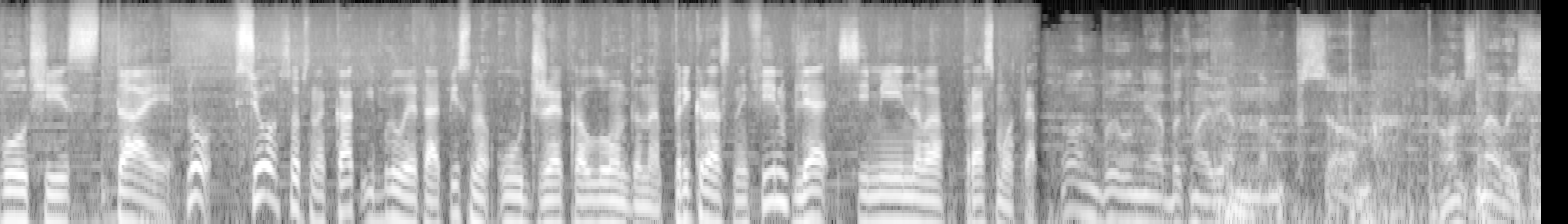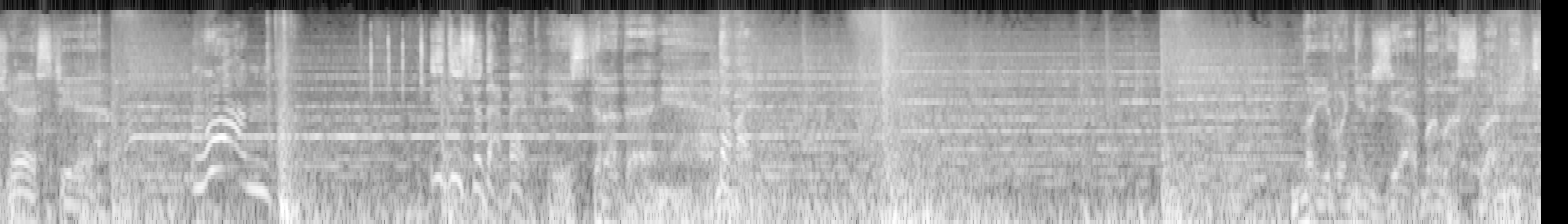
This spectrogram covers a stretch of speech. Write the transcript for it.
волчьей стаи. Ну, все, собственно, как и было это описано у Джека Лондона. Прекрасный фильм для семейного просмотра. Он был необыкновенным псом. Он знал и счастье, Вон! Иди сюда, Бэк. и страдания. Давай. Но его нельзя было сломить.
